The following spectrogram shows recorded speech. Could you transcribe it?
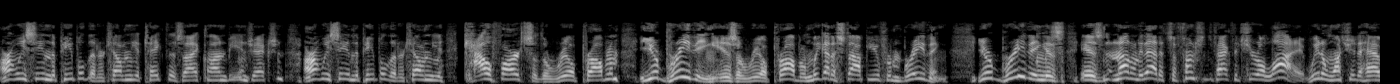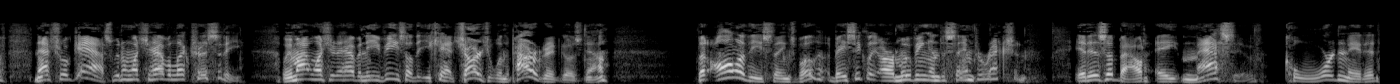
Aren't we seeing the people that are telling you take the Zyklon B injection? Aren't we seeing the people that are telling you cow farts are the real problem? Your breathing is a real problem. We got to stop you from breathing. Your breathing is is not only that; it's a function of the fact that you're alive. We don't want you to have natural gas. We don't want you to have electricity. We might want you to have an EV so that you can't charge it when the power grid goes down. But all of these things basically are moving in the same direction. It is about a massive coordinated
